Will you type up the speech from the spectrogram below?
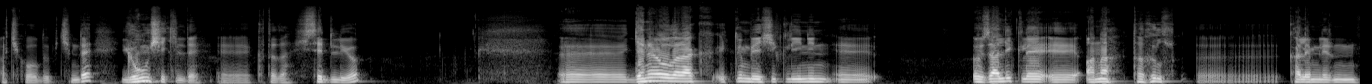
açık olduğu biçimde yoğun şekilde e, kıtada hissediliyor. E, genel olarak iklim değişikliğinin e, özellikle e, ana tahıl e, kalemlerinin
